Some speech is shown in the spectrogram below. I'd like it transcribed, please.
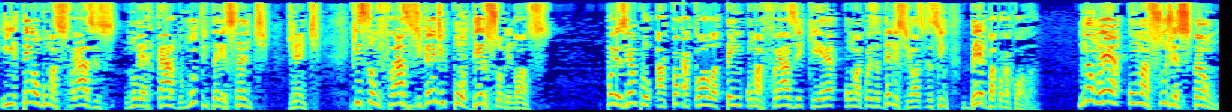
E tem algumas frases no mercado muito interessantes, gente, que são frases de grande poder sobre nós. Por exemplo, a Coca-Cola tem uma frase que é uma coisa deliciosa, diz assim: beba Coca-Cola. Não é uma sugestão,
